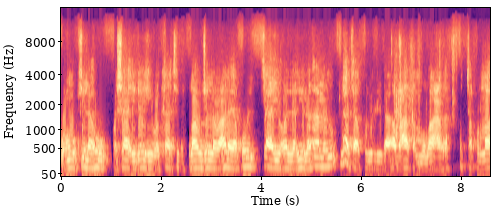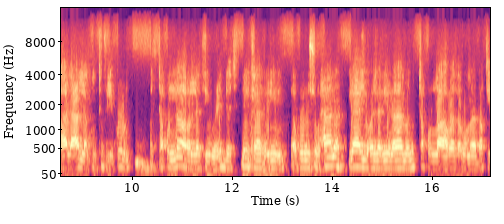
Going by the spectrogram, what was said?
وموكله وشاهديه وكاتبه. الله جل وعلا يقول يا أيها الذين آمنوا لا تأكلوا الربا أضعافا مضاعفة واتقوا الله لعلكم تفلحون واتقوا النار التي أعدت للكافرين. يقول سبحانه يا أيها الذين آمنوا اتقوا الله وذروا ما بقي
